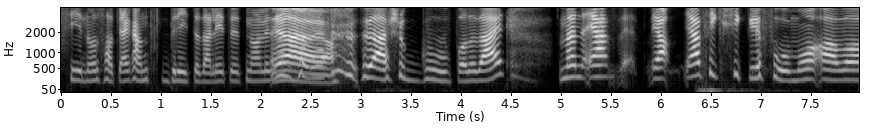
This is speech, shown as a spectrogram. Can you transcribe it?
si noe sånn at jeg kan drite deg litt ut nå, liksom. Ja, ja, ja. Hun er så god på det der. Men jeg, ja, jeg fikk skikkelig fomo av å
